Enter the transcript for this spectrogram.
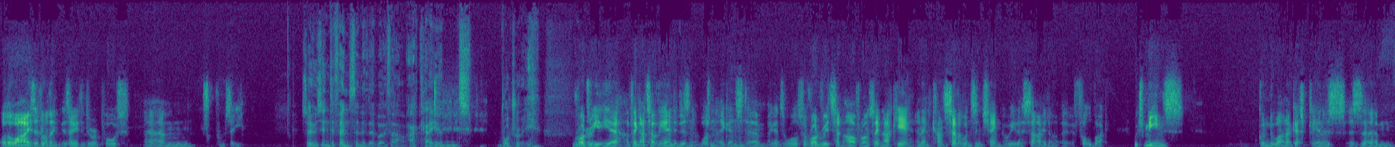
Otherwise, I don't think there's anything to report um, from City. So who's in defence then if they're both out? Ake and Rodri. Rodri, yeah, I think that's how they ended, isn't it? Wasn't it against um, against Wolves? So Rodri at centre half alongside Ake, and then Cancelo and Zinchenko either side uh, at fullback, which means Gundogan, I guess, playing as as um,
